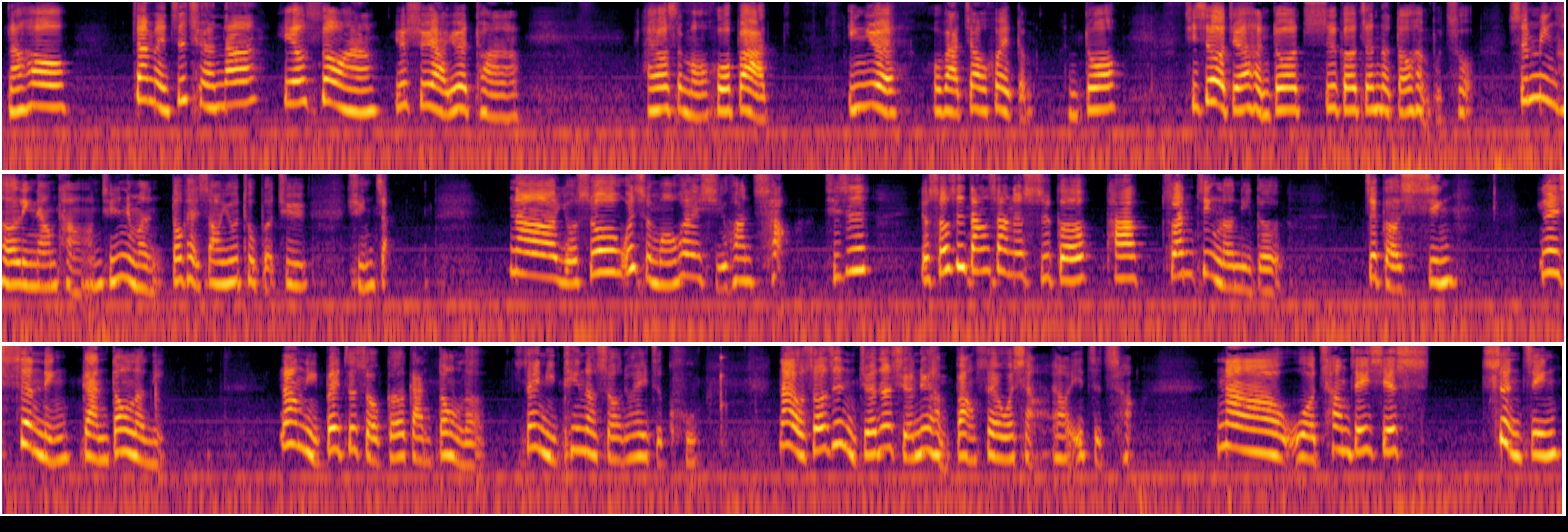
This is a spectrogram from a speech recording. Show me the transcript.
然后赞美之泉的 Hillsong 啊，约书亚乐团啊，还有什么火把音乐、火把教会的。很多，其实我觉得很多诗歌真的都很不错。生命河灵良堂，其实你们都可以上 YouTube 去寻找。那有时候为什么会喜欢唱？其实有时候是当下的诗歌，它钻进了你的这个心，因为圣灵感动了你，让你被这首歌感动了，所以你听的时候你会一直哭。那有时候是你觉得旋律很棒，所以我想要一直唱。那我唱这些圣经，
